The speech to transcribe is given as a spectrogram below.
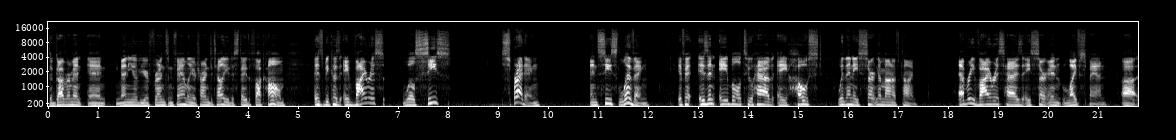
the government and many of your friends and family are trying to tell you to stay the fuck home, is because a virus will cease spreading and cease living if it isn't able to have a host within a certain amount of time every virus has a certain lifespan, uh,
